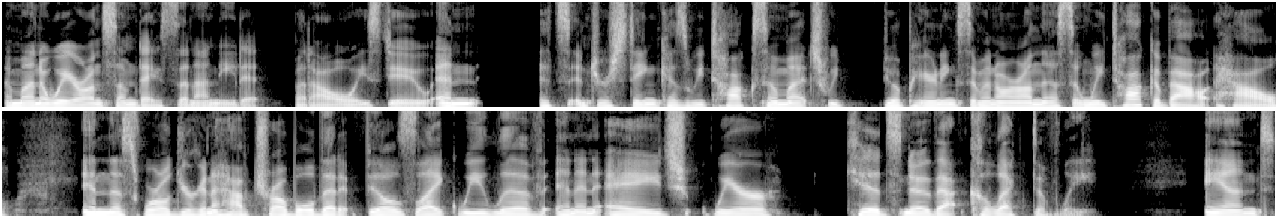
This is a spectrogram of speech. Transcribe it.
am unaware on some days that I need it, but I always do. And it's interesting because we talk so much. We do a parenting seminar on this and we talk about how in this world you're going to have trouble that it feels like we live in an age where kids know that collectively. And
